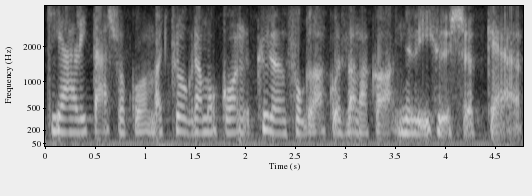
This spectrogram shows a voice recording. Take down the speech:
kiállításokon vagy programokon külön foglalkozzanak a női hősökkel.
